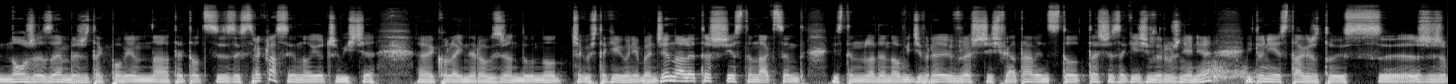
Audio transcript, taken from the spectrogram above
noże, zęby, że tak powiem, na te tocy z ekstraklasy. No i oczywiście e, kolejny rok z rzędu, no czegoś takiego nie będzie, no ale też jest ten akcent, jest ten Mladenowicz wreszcie świata, więc to też jest jakieś wyróżnienie i to nie jest tak, że to jest, e, że, że,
